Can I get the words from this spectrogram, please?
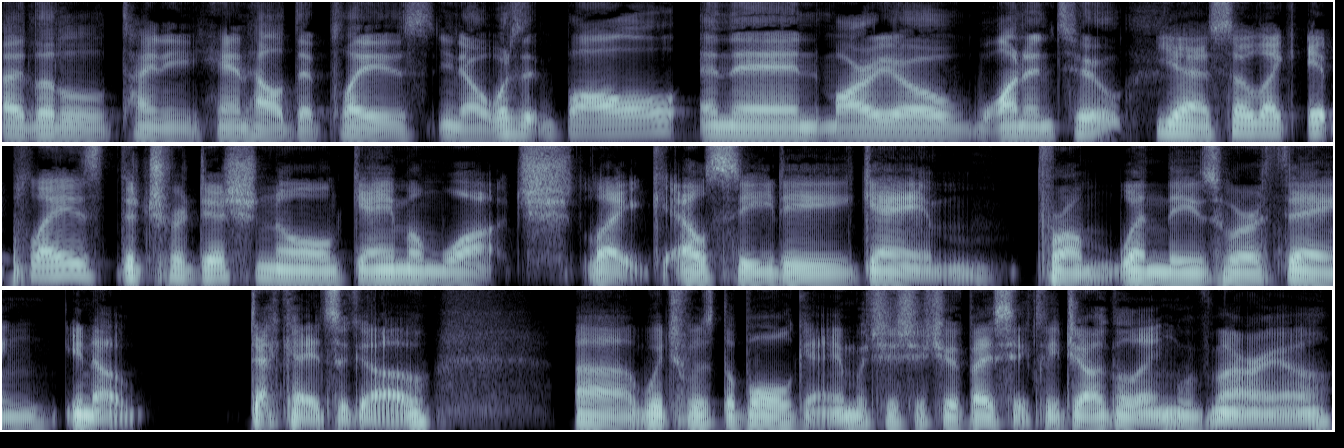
a little tiny handheld that plays, you know, what is it, Ball, and then Mario one and two. Yeah, so like it plays the traditional Game and Watch like LCD game from when these were a thing, you know, decades ago. Uh, which was the ball game, which is just you're basically juggling with Mario.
